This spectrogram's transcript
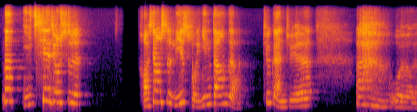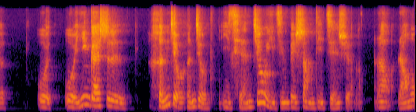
那一切就是好像是理所应当的，就感觉，啊，我我我应该是很久很久以前就已经被上帝拣选了，然然后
